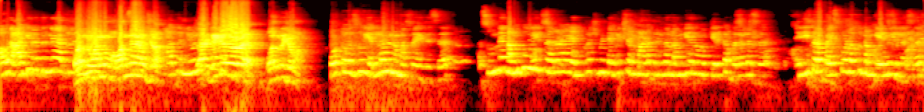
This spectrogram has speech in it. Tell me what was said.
ಅವ್ರು ಆಗಿರೋದನ್ನೇ ಅದ್ರಲ್ಲಿ- ಒಂದು ಒಂದು ಒಂದೇ ನಿಮಿಷ. ಅದು ನೀವು ಒಂದ್ ನಿಮಿಷ ಫೋಟೋಸ್ ಎಲ್ಲಾನು ನಮ್ಮ ಹತ್ರ ಇದೆ ಸರ್. ಸುಮ್ನೆ ನಮಗೂ ಈ ತರ ಎನ್ಕ್ರೋಚ್ಮೆಂಟ್ ಎವಿಕ್ಷನ್ ಮಾಡೋದ್ರಿಂದ ನಮ್ಗೇನು ಕಿರೀಟ ಬರಲ್ಲ ಸರ್. ಈ ತರ ಬಯಸ್ಕೊಳ್ಳೋದು ನಮ್ಗೆ ಏನು ಇಲ್ಲ ಸರ್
